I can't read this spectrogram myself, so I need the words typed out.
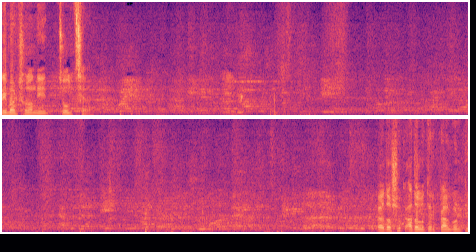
রিমান্ড শুনানি চলছে। দর্শক, আদালতের প্রাঙ্গণটি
